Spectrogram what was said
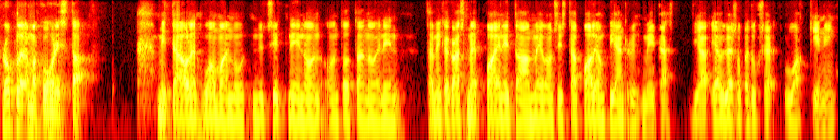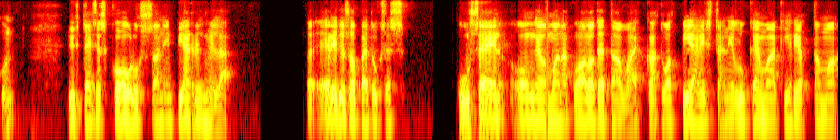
Probleemakohdista, mitä olen huomannut nyt sitten, niin on, on tota noin, niin, tai minkä kanssa me painitaan, meillä on siis tää paljon pienryhmiä ja, ja yleisopetuksen luokkiin niin kuin yhteisessä koulussa, niin pienryhmillä erityisopetuksessa usein ongelmana, kun aloitetaan vaikka tuolta pienistä, niin lukemaan ja kirjoittamaan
